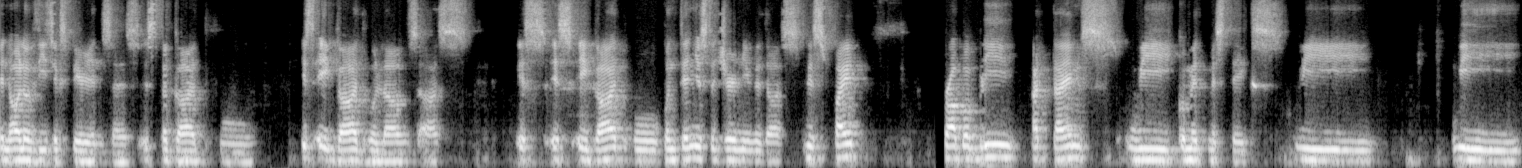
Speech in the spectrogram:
in all of these experiences is the God who is a God who loves us, is, is a God who continues the journey with us, despite probably at times we commit mistakes. We we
